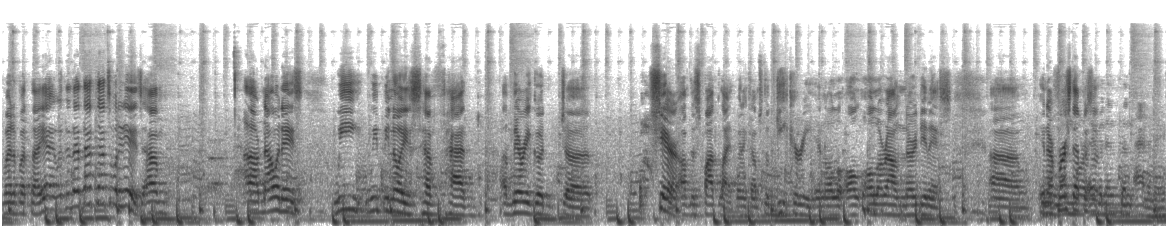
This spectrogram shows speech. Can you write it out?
but but uh, yeah, that, that, that's what it is. Um, uh, nowadays, we we Pinoys have had a very good uh, share of the spotlight when it comes to geekery and all all, all around nerdiness. Um, in our first episode, evident than anime.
